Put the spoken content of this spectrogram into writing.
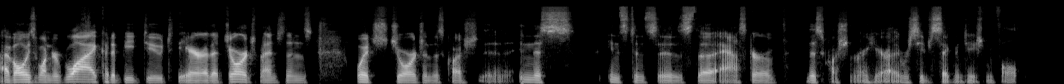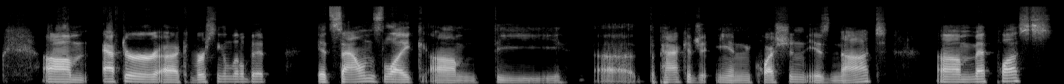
I've always wondered why. Could it be due to the error that George mentions, which George in this question, in this instance is the asker of this question right here. I received a segmentation fault. Um, after uh, conversing a little bit, it sounds like um, the uh, the package in question is not um, Met Plus.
